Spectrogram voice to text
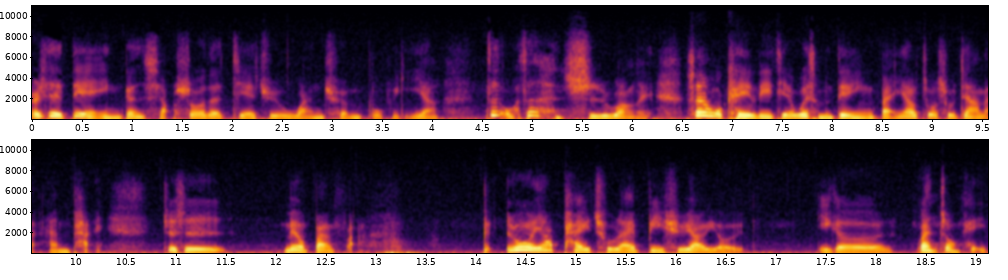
而且电影跟小说的结局完全不一样，这我真的很失望诶。虽然我可以理解为什么电影版要做出这样的安排，就是没有办法，如果要拍出来，必须要有一个观众可以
